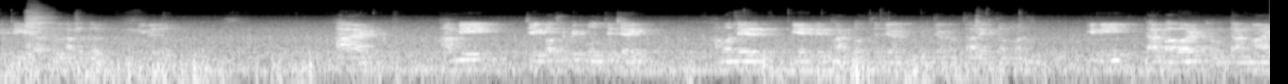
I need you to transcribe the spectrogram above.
এটি আবেদন, নিবেদন। আর আমি যে কথাটি বলতে চাই, আমাদের বিএনপির ভারপ্রাপ্ত জনক তারেক রহমান। তিনি তার বাবার এবং তার মার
